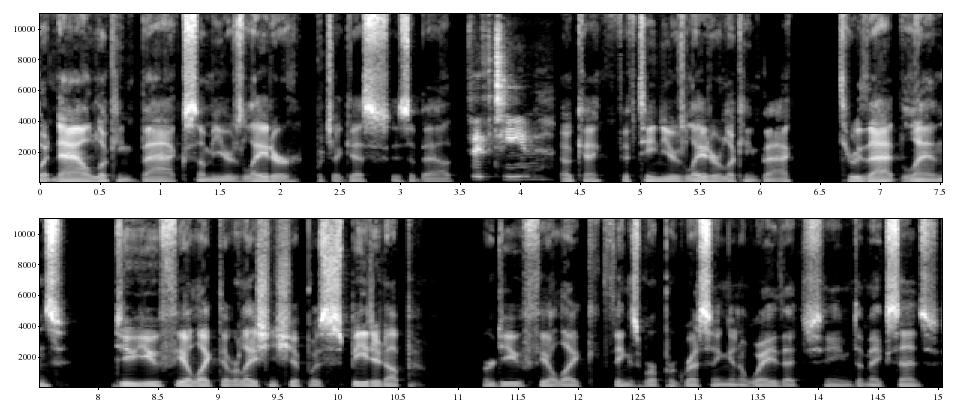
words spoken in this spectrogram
But now looking back some years later, which I guess is about 15. Okay, 15 years later, looking back through that lens, do you feel like the relationship was speeded up or do you feel like things were progressing in a way that seemed to make sense?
